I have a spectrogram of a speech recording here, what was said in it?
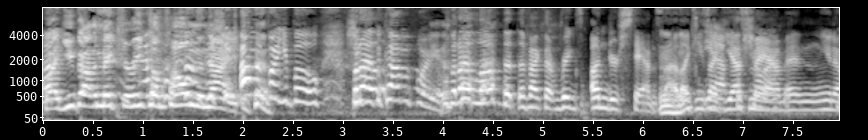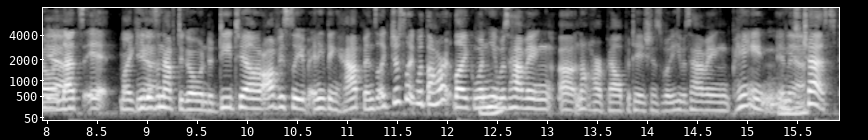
like you got to make sure he comes home tonight." Coming for you, boo. But I'm coming for you. but I love that the fact that Riggs understands that. Like he's Yeah, like, yes, sure. ma'am, and you know, Yeah. and that's it. Like he Yeah. doesn't have to go into detail. And obviously, if anything happens, like just like with the heart, like when he Mm-hmm. was having uh, not heart palpitations, but he was having pain in Yeah. his chest,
